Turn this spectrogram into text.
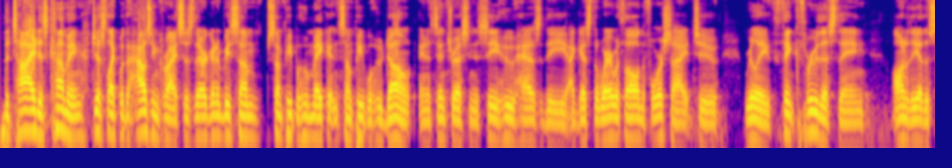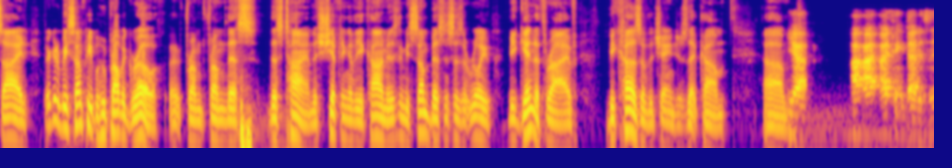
the tide is coming, just like with the housing crisis. There are going to be some some people who make it and some people who don't, and it's interesting to see who has the I guess the wherewithal and the foresight to really think through this thing onto the other side, there are going to be some people who probably grow uh, from from this this time, the shifting of the economy. There's going to be some businesses that really begin to thrive because of the changes that come. Um, yeah, I, I, think that is.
